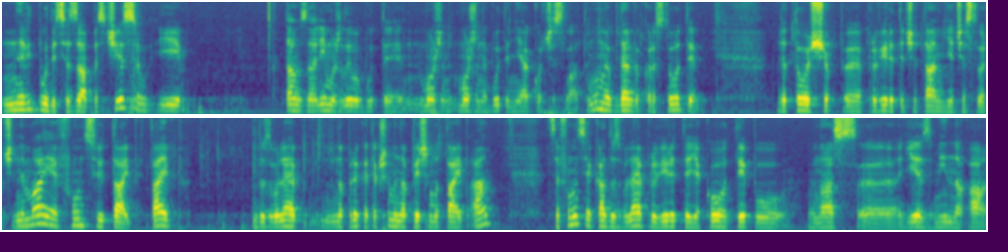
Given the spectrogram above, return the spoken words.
не відбудеться запис чисел, і там взагалі можливо бути, може, може не бути ніякого числа. Тому ми будемо використовувати для того, щоб е, провірити, чи там є число, чи немає, функцію type. Type дозволяє, наприклад, якщо ми напишемо type A, це функція, яка дозволяє провірити, якого типу в нас е, є змінна A.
